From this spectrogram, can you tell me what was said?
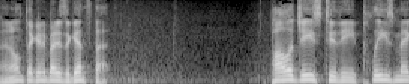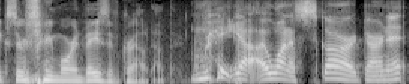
I don't think anybody's against that. Apologies to the please make surgery more invasive crowd out there. Right. Yeah. I want a scar. Darn it.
